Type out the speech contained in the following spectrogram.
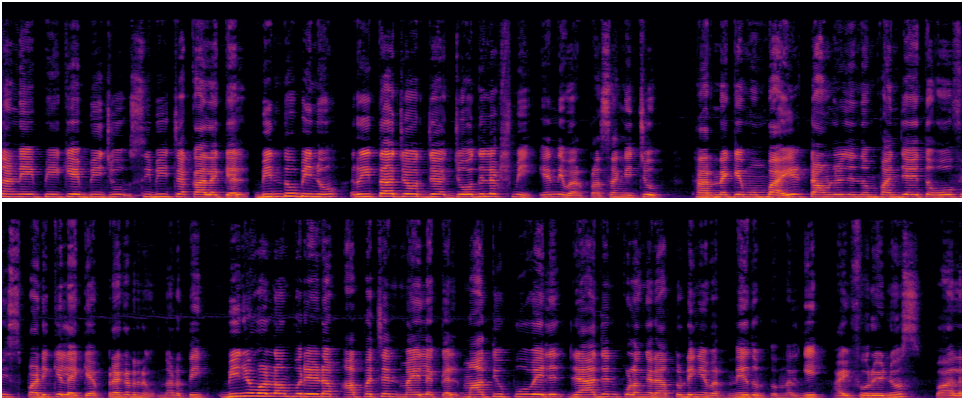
Sunny P K Biju Sibi Chakkalakkal Bindu Binu Reetha George Jyothilakshmi എന്നിവർ പ്രസംഗിച്ചു. ധർണയ്ക്ക് മുമ്പായി ടൗണിൽ നിന്നും പഞ്ചായത്ത് ഓഫീസ് പടിക്കലേക്ക് പ്രകടനവും നടത്തി. ബിനു വള്ളാംപുരയിടം അപ്പച്ചൻ മൈലക്കൽ മാത്യു പൂവേലിൽ രാജൻ കുളങ്ങര തുടങ്ങിയവർ നേതൃത്വം നൽകി. Euphoria news Pala.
